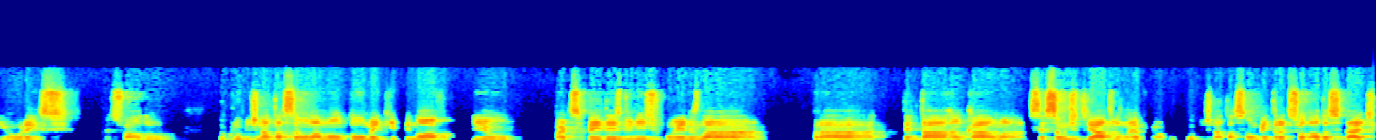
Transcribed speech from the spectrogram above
em Ourense. O pessoal do do clube de natação lá montou uma equipe nova e eu participei desde o início com eles lá para tentar arrancar uma sessão de triatlo, né? É um clube de natação bem tradicional da cidade.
